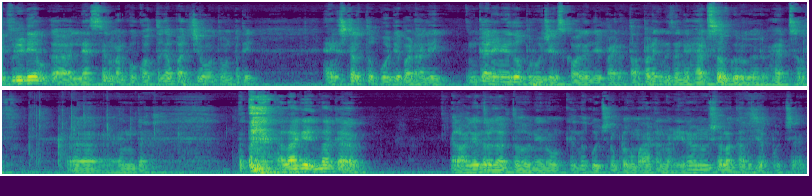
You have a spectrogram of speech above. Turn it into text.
ఎవ్రీడే ఒక లెసన్ మనకు కొత్తగా పరిచయం అవుతూ ఉంటుంది. యంగ్స్టర్తో పోటీ పడాలి. ఇంకా నేను ఏదో ప్రూవ్ చేసుకోవాలని చెప్పి ఆయన తప్పడానికి నిజంగా హ్యాట్స్ ఆఫ్ గురుగారు హ్యాట్స్ ఆఫ్ అండ్ అలాగే ఇందాక రాఘేంద్ర గారితో నేను కింద కూర్చున్నప్పుడు ఒక మాట అన్నాను. ఇరవై నిమిషాల్లో కథ చెప్పొచ్చు అని.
